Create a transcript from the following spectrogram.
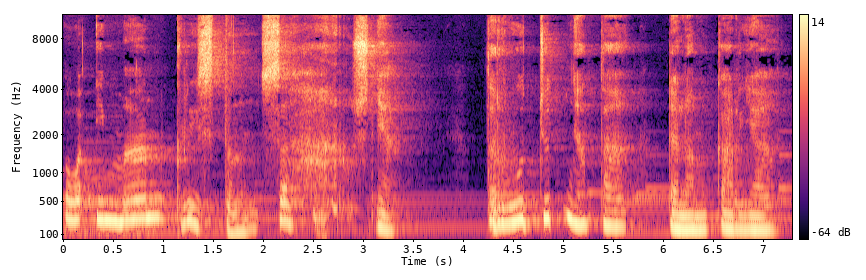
bahwa iman Kristen seharusnya terwujud nyata dalam karya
